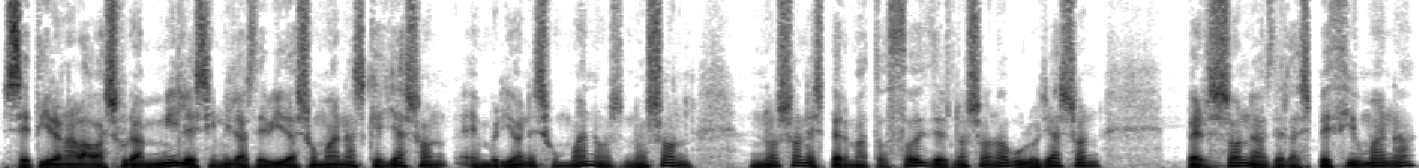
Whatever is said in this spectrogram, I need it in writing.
Se tiran a la basura miles y miles de vidas humanas que ya son embriones humanos, no son, no son espermatozoides, no son óvulos, ya son personas de la especie humana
